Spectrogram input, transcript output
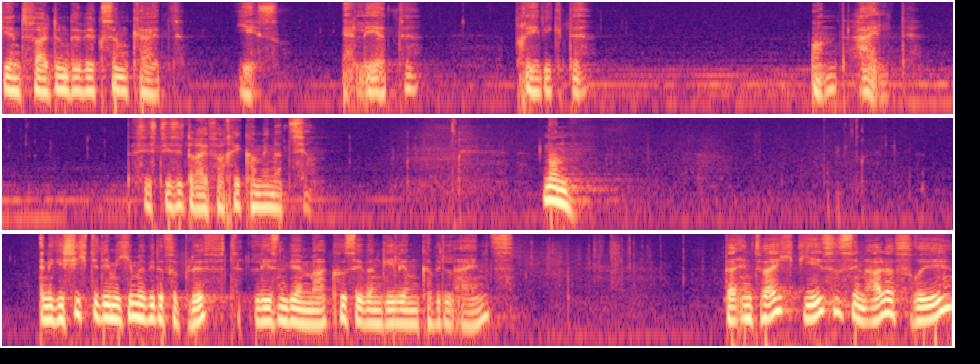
die Entfaltung der Wirksamkeit Jesu. Er lehrte, predigte und heilte. Das ist diese dreifache Kombination. Nun, eine Geschichte, die mich immer wieder verblüfft, lesen wir im Markus Evangelium Kapitel 1. Da entweicht Jesus in aller Früh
